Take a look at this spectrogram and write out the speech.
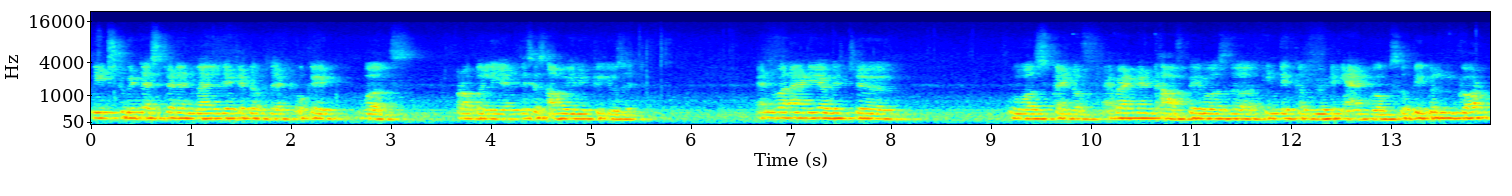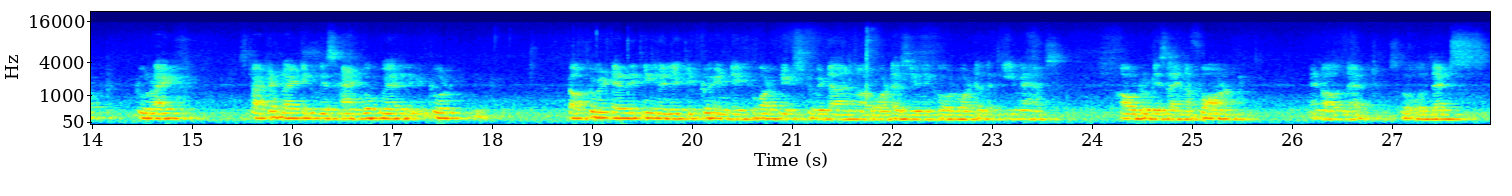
needs to be tested and validated of that, okay, it works. properly and this is how you need to use it. And one idea which uh, was kind of abandoned halfway was the Indic Computing Handbook. So people got to write, started writing this handbook where it would document everything related to Indic, what needs to be done or what is Unicode, what are the key maps, how to design a font and all that. So that's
